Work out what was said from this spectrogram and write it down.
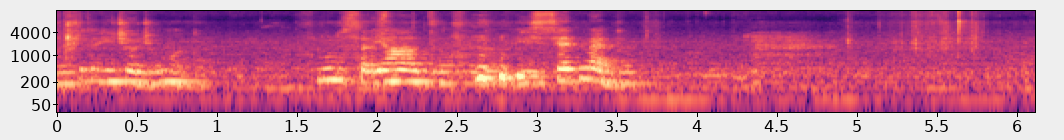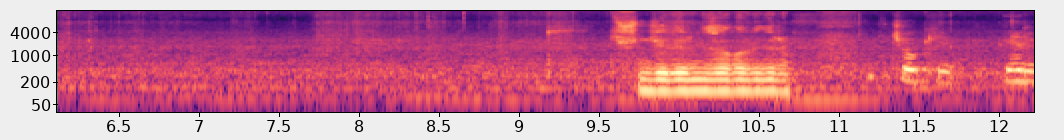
Önceden hiç acımadı. Bunu sen. Yandım. Hissetmedim. Düşüncelerinizi alabilirim. Çok iyi. Gelin.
